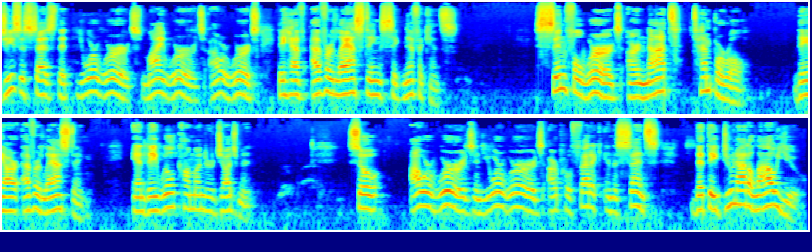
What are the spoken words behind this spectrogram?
Jesus says that your words, my words, our words, they have everlasting significance. Sinful words are not temporal, they are everlasting, and they will come under judgment. So, our words and your words are prophetic in the sense that they do not allow you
